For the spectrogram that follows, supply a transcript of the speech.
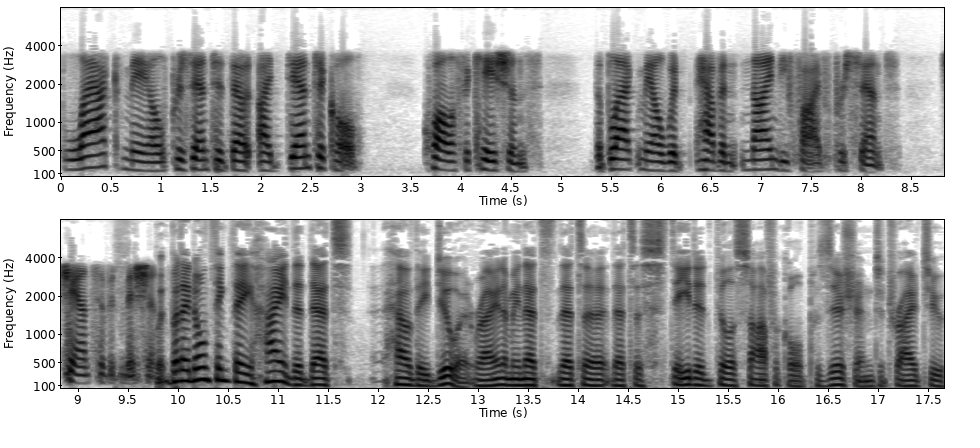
black male presented the identical qualifications, the black male would have a 95% chance of admission. But but I don't think they hide that that's how they do it, right? I mean that's that's a that's a stated philosophical position to try to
